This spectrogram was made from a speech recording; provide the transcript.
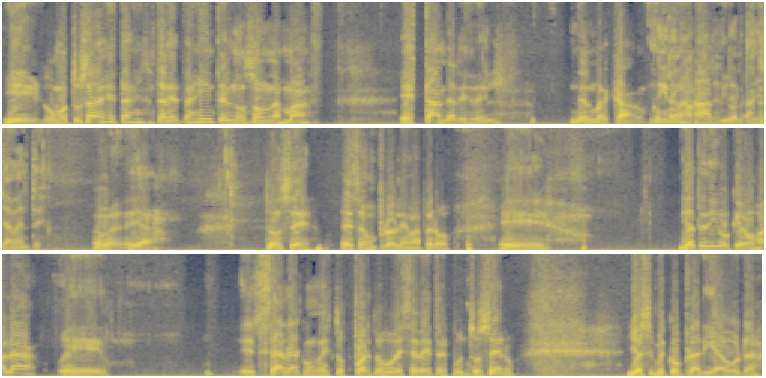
y como tú sabes, estas tarjetas Intel no son las más estándares del, del mercado, como las precisamente. Ya. Entonces, eso es un problema, pero eh, ya te digo que ojalá eh, salga con estos puertos USB 3.0. Yo sí me compraría una,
